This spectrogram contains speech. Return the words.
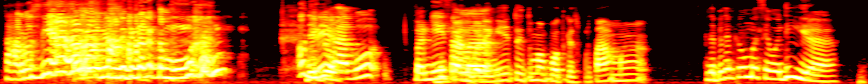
Seharusnya. Karena habis itu kita ketemuan. Oh Jadi gitu. aku pergi Bukan, sama bukan yang itu, itu mah podcast pertama. Tapi kan kamu masih sama dia.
